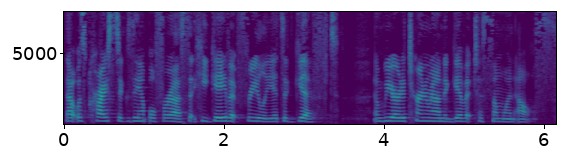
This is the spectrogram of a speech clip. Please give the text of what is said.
That was Christ's example for us, that he gave it freely. It's a gift, and we are to turn around and give it to someone else.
